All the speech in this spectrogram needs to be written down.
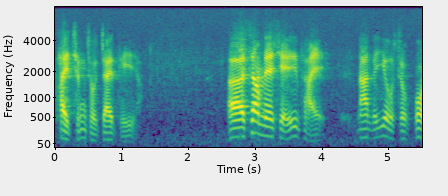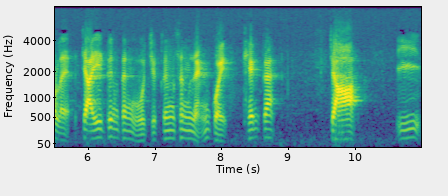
太清楚再提，呃，上面写一排，那个右手过来，甲乙丙丁戊己庚申壬癸天干，甲乙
